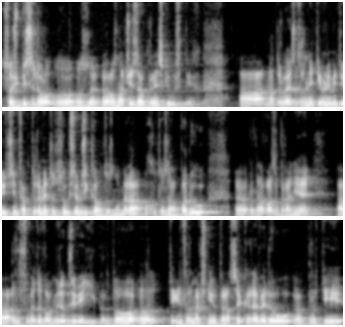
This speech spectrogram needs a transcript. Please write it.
což by se dalo označit za ukrajinský úspěch. A na druhé straně tím limitujícím faktorem je to, co už jsem říkal, to znamená ochota západu eh, dodávat zbraně a Rusové to velmi dobře vědí, proto eh, ty informační operace, které vedou eh, proti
